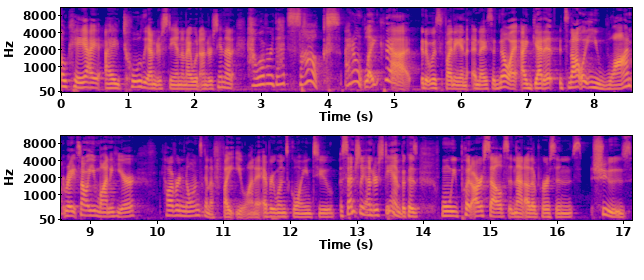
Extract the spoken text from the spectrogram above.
okay, I, I totally understand and I would understand that. However, that sucks. I don't like that. And it was funny. And, and I said, no, I, I get it. It's not what you want, right? It's not what you want to hear. However, no one's going to fight you on it. Everyone's going to essentially understand because when we put ourselves in that other person's shoes,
